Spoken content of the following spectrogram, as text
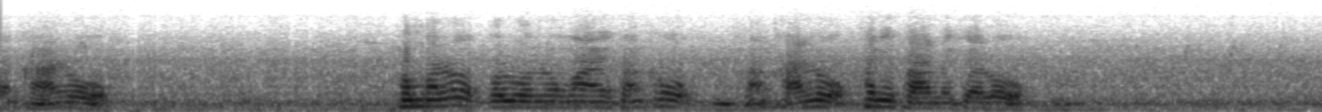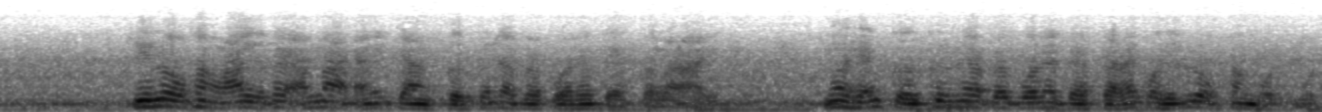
สังขารโลก พรมโลกก็รวมลงมาในสังโฆสังขารโลกพระนิพพานไม่ใช่โลก ที่โลกทั้งหลายอยู่ใต้อำนาจอนิจจังเกิดขึ้นแล้วปรปรวนให้แตกสลาย เมื่อเห็นเกิดขึ้นแล้วปรปรวนให้แตกสลายก็เห็นโลกทั้งหมดหมด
